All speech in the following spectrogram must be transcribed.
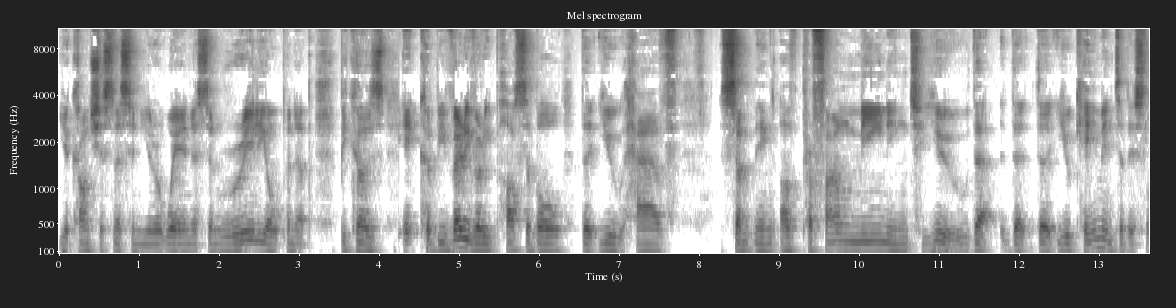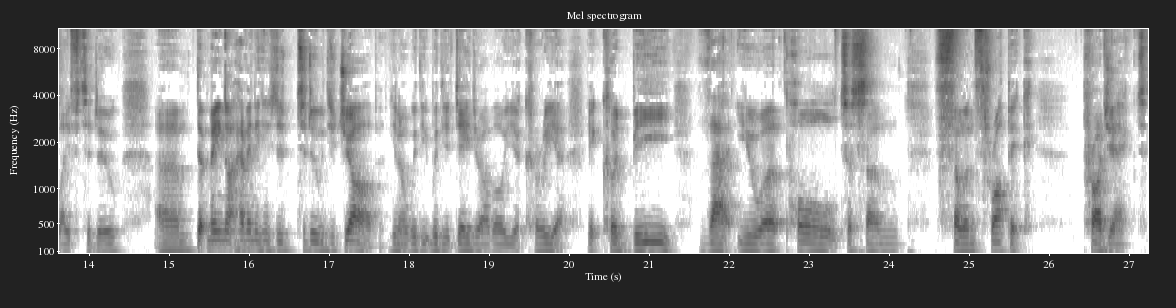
your consciousness and your awareness and really open up because it could be very, very possible that you have something of profound meaning to you that that, that you came into this life to do um, that may not have anything to, to do with your job, you know, with with your day job or your career. It could be that you were pulled to some philanthropic project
